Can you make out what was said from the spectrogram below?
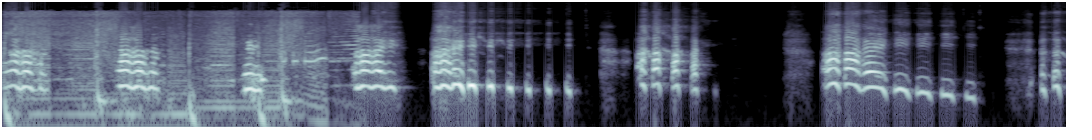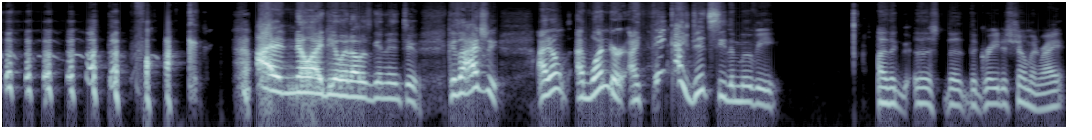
I, I, I, I? I had no idea what I was getting into because I actually, I don't, I wonder. I think I did see the movie, uh, the, the the the Greatest Showman, right?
